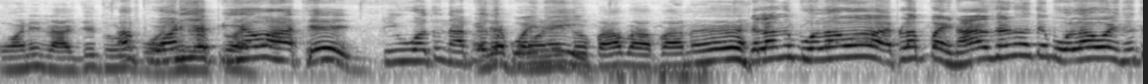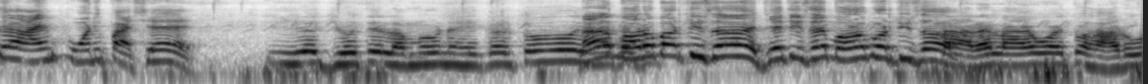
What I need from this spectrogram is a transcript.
પાણી લાવજે થોડું પોણીએ લેતો આય. પીયાવો હાથે. પીવું હોય તો ના પીવો તો કોઈ નહીં. તો પા બાપાને. પેલાને બોલાવો પેલા પહેણાયો છે ને તે બોલાવો એને તે આઈમ પાણી પાસે. એ જો તે લંબો નહીં કરતો ના બરોબર થયું છે જે થયું બરોબર થયું સર. તારે લાવ્યો હોય તો સારું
